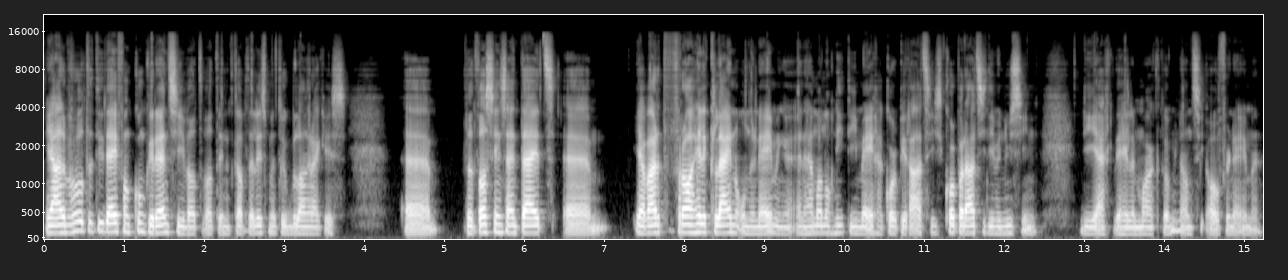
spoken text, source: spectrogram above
ja, bijvoorbeeld het idee van concurrentie, wat, wat in het kapitalisme natuurlijk belangrijk is. Uh, dat was in zijn tijd, um, ja, waren het vooral hele kleine ondernemingen en helemaal nog niet die megacorporaties, corporaties die we nu zien, die eigenlijk de hele marktdominantie overnemen.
